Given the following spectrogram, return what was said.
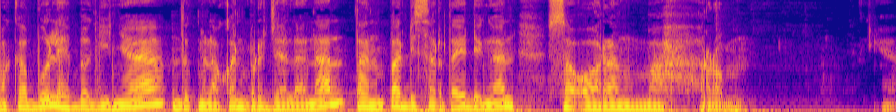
maka boleh baginya untuk melakukan perjalanan tanpa disertai dengan seorang mahram. Ya.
